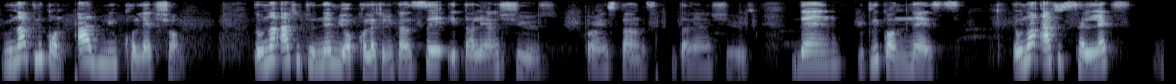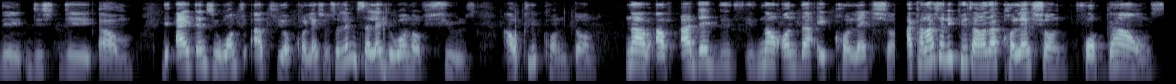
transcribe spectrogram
you now click on add new collection. They will now ask you to name your collection. You can say italian shoes for instance italian shoes. Then you click on next. They will now ask you to select the the, the um the items you want to add to your collection. So let me select the one of shoes. I'll click on done. Now i've added this. Is now under a collection. I can actually create another collection for gowns.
